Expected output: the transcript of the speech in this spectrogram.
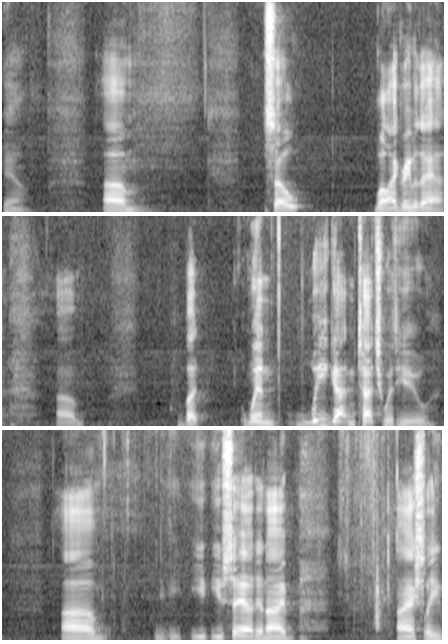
Yeah. Um, so, well, I agree with that. Um, but when we got in touch with you, um, you, you said, and I, I actually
